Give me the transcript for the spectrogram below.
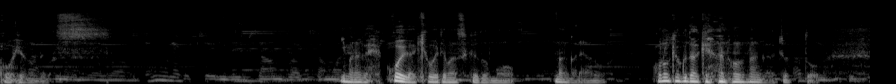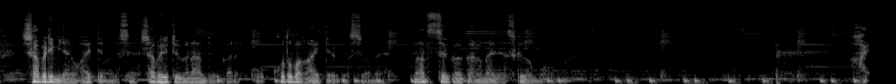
コーヒーを飲んでます。今なんか声が聞こえてますけども、なんかね、あの、この曲だけあの、なんかちょっと、喋りみたいなのが入ってるんですね。喋りというか、なんというかね、こう言葉が入ってるんですよね。なんつってるかわからないですけども。はい。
